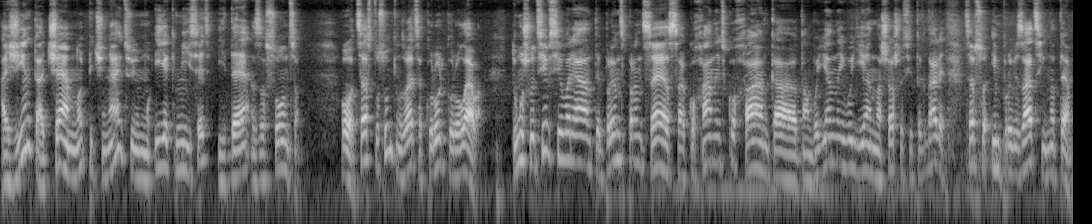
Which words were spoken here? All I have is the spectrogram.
А жінка чемно підчиняється йому і як місяць йде за сонцем. О, це стосунки називаються король-королева. Тому що ці всі варіанти: принц-принцеса, коханець-коханка, там воєнний воєнна, ще щось і так далі. Це все імпровізації на тему.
